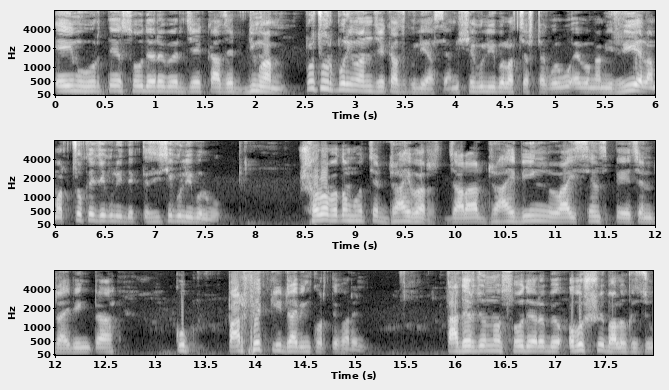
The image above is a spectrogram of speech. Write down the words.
এই মুহূর্তে সৌদি আরবের যে কাজের ডিমান্ড, প্রচুর পরিমাণ যে কাজগুলি আছে, আমি সেগুলি বলার চেষ্টা করব এবং আমি রিয়েল আমার চোখে যেগুলি দেখতেছি সেগুলি বলব। সর্বপ্রথম হচ্ছে ড্রাইভার যারা ড্রাইভিং লাইসেন্স পেয়েছেন ড্রাইভিংটা খুব পারফেক্টলি ড্রাইভিং করতে পারেন। তাদের জন্য সৌদি আরবে অবশ্যই ভালো কিছু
